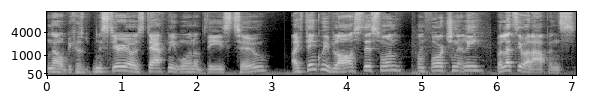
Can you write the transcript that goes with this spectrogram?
No, because Mysterio is definitely one of these two. I think we've lost this one, unfortunately. But let's see what happens.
